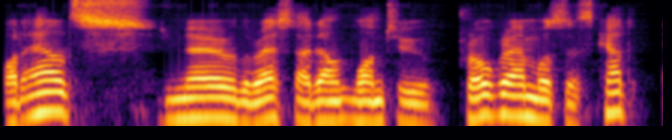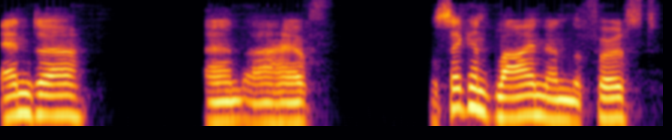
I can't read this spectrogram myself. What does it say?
what else? No, the rest I don't want to program was this cut, enter, and I have the second line and the first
